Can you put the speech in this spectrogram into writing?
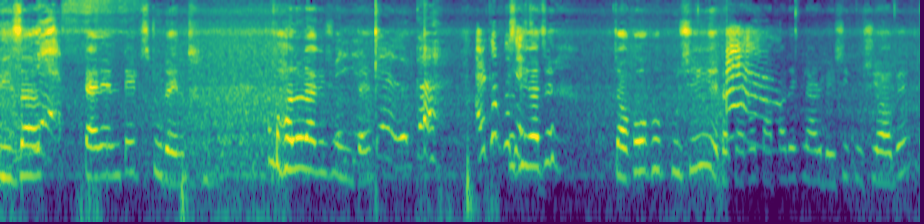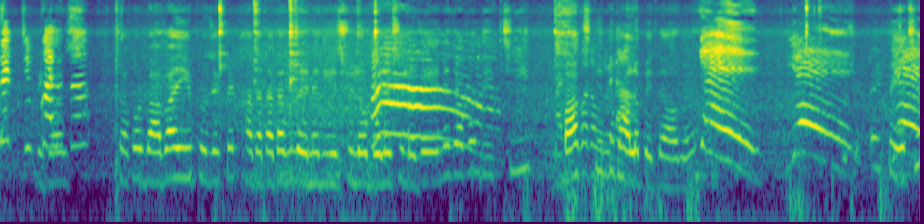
রিজ আ ট্যালেন্টেড স্টুডেন্ট ভালো লাগে শুনতে। ঠিক আছে চকও খুব খুশি। এটা চকর পাপা দেখলে আর বেশি খুশি হবে। বিকজ চকর বাবা এই প্রজেক্টের খাতা টাতাগুলো এনে দিয়েছিল, বলেছিল যে, এনে যখন দিচ্ছি মার্কস কিন্তু ভালো পেতে হবে। পেয়েছে।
